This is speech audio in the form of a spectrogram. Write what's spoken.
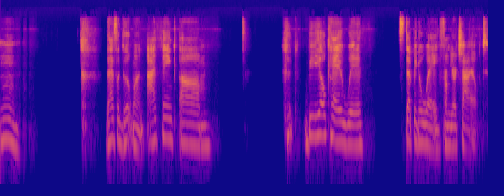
Mm. That's a good one. I think um, be okay with stepping away from your child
